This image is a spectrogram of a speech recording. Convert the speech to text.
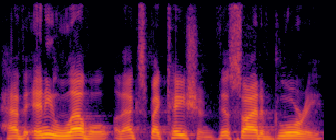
have any level of expectation this side of glory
